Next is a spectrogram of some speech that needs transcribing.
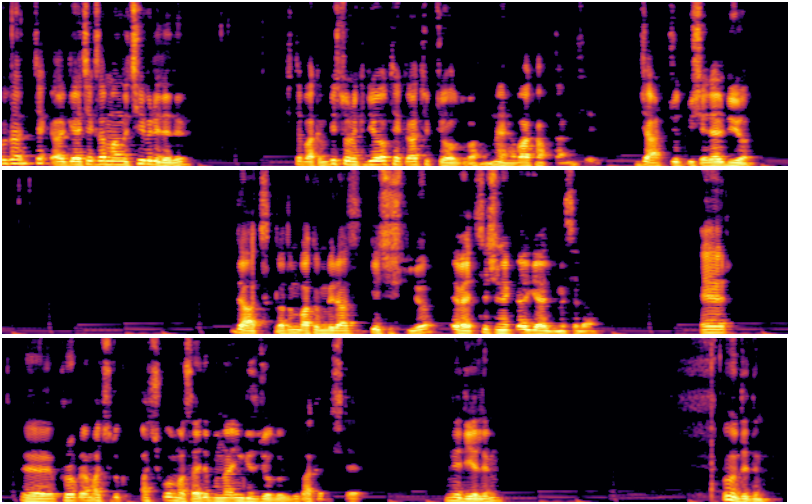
Buradan tekrar gerçek zamanlı çeviri dedim. İşte bakın bir sonraki diyalog tekrar Türkçe oldu. Bakın merhaba kaptan şey. Cart bir şeyler diyor. Bir daha tıkladım. Bakın biraz geçiş diyor. Evet seçenekler geldi mesela. Eğer e, program açık, açık olmasaydı bunlar İngilizce olurdu. Bakın işte ne diyelim. Bunu dedim.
